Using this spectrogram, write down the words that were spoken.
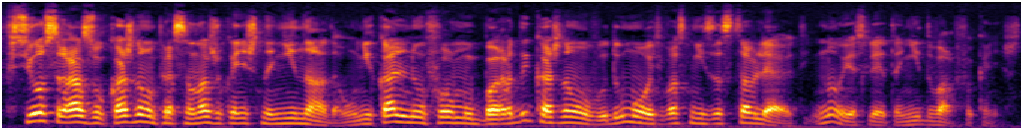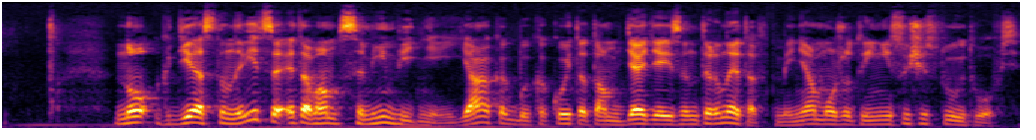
Все сразу каждому персонажу, конечно, не надо. Уникальную форму бороды каждому выдумывать вас не заставляют. Ну, если это не дварфы, конечно. Но где остановиться, это вам самим виднее. Я как бы какой-то там дядя из интернетов, меня может и не существует вовсе.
